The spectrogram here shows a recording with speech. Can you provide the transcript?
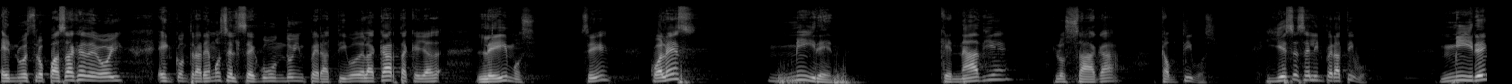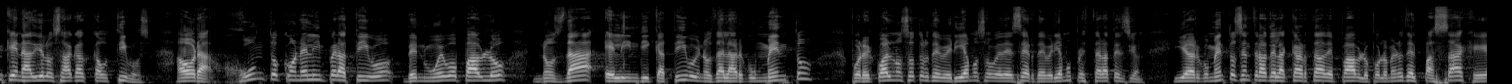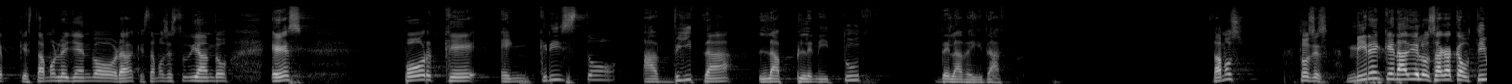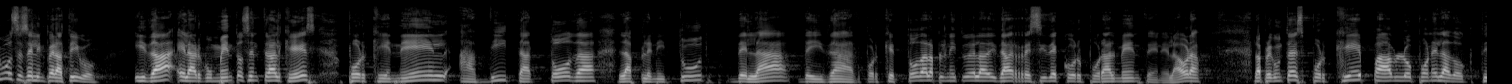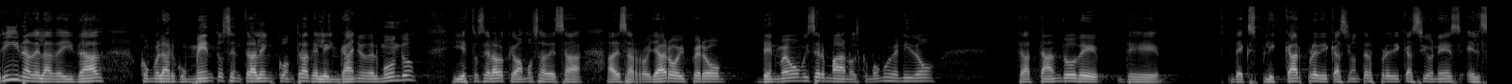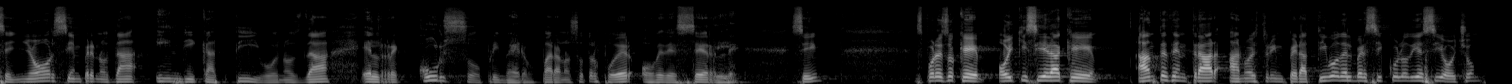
en nuestro pasaje de hoy encontraremos el segundo imperativo de la carta que ya leímos. ¿Sí? ¿Cuál es? Miren que nadie los haga cautivos. Y ese es el imperativo miren que nadie los haga cautivos. Ahora, junto con el imperativo, de nuevo Pablo nos da el indicativo y nos da el argumento por el cual nosotros deberíamos obedecer, deberíamos prestar atención. Y el argumento central de la carta de Pablo, por lo menos del pasaje que estamos leyendo ahora, que estamos estudiando, es porque en Cristo habita la plenitud de la deidad. ¿Estamos? Entonces, miren que nadie los haga cautivos es el imperativo. Y da el argumento central que es porque en Él habita toda la plenitud de la deidad, porque toda la plenitud de la deidad reside corporalmente en Él. Ahora, la pregunta es, ¿por qué Pablo pone la doctrina de la deidad como el argumento central en contra del engaño del mundo? Y esto será lo que vamos a, desarrollar hoy. Pero de nuevo, mis hermanos, como hemos venido tratando de explicar predicación tras predicación es el Señor siempre nos da indicativo, nos da el recurso primero para nosotros poder obedecerle. ¿Sí? Es por eso que hoy quisiera que antes de entrar a nuestro imperativo del versículo 18,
